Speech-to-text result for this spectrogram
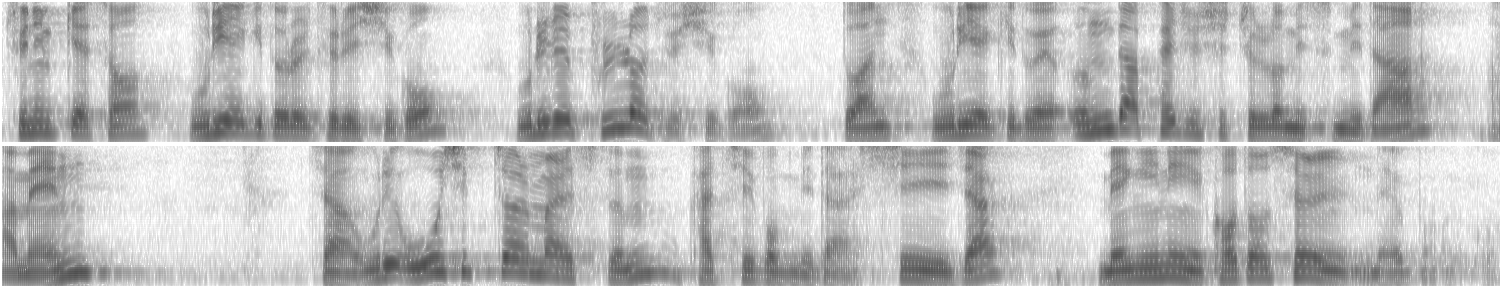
주님께서 우리의 기도를 들으시고 우리를 불러 주시고 또한 우리의 기도에 응답해 주실 줄로 믿습니다. 아멘. 자, 우리 50절 말씀 같이 봅니다. 시작. 맹인이 겉옷을 내보고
